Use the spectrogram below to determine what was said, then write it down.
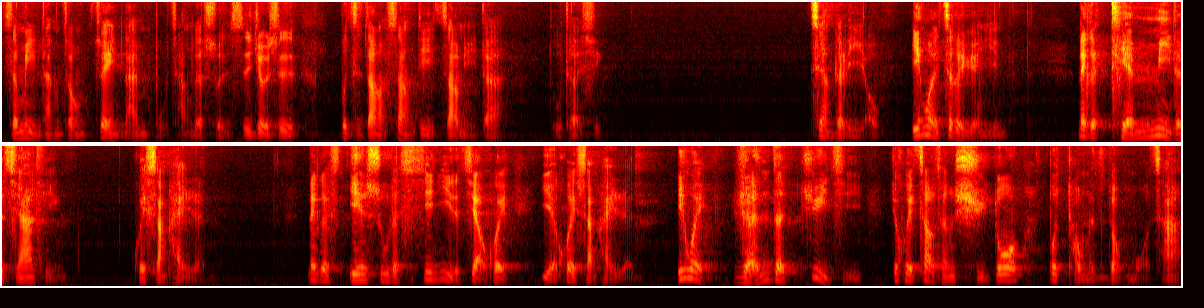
生命当中最难补偿的损失，就是不知道上帝造你的独特性。这样的理由，因为这个原因，那个甜蜜的家庭会伤害人，那个耶稣的心意的教会也会伤害人，因为人的聚集就会造成许多不同的这种摩擦。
